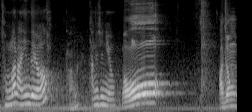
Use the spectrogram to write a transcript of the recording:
정말 아닌데요. 당? 당신이요. 어? 아정?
